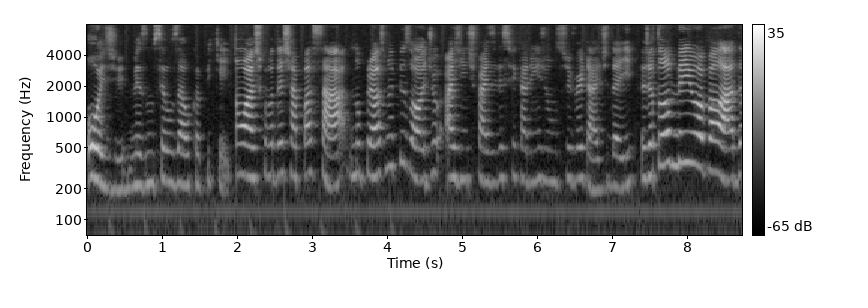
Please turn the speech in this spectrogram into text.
hoje, mesmo se eu usar o cupcake. Então, eu acho que eu vou deixar passar. No próximo episódio, a gente faz eles ficarem juntos de verdade. Daí, eu já tô meio abalada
